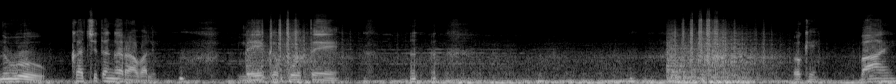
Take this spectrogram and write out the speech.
నువ్వు ఖచ్చితంగా రావాలి. లేకపోతే ఓకే బాయ్.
